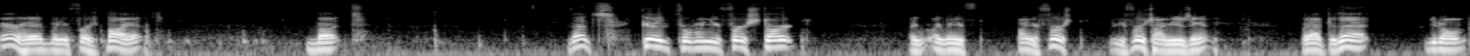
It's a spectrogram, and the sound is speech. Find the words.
airhead when you first buy it but that's good for when you first start. Like, like when you're on your first your first time using it. But after that you don't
